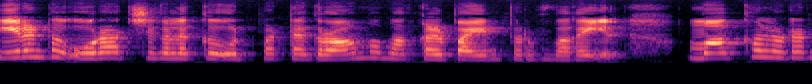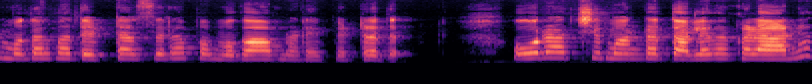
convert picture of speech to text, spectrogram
இரண்டு ஊராட்சிகளுக்கு உட்பட்ட கிராம மக்கள் பயன்பெறும் வகையில் மக்களுடன் முதல்வர் திட்ட சிறப்பு முகாம் நடைபெற்றது. ஊராட்சி மன்ற தலைவர்களான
